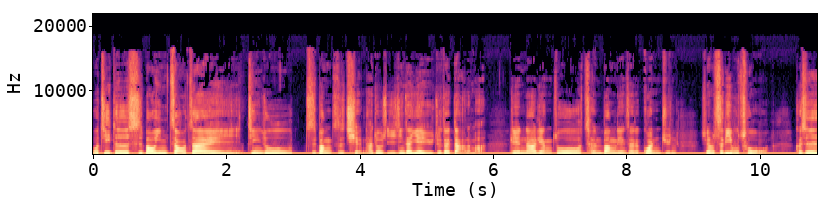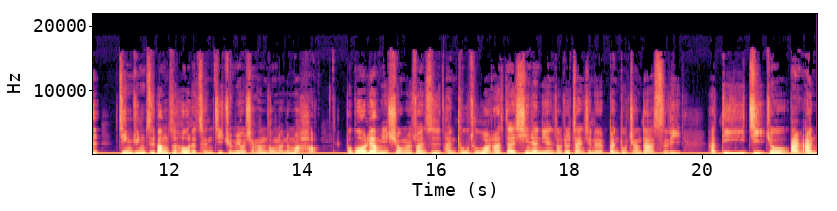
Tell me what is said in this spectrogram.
我记得石豹英早在进入职棒之前，他就已经在业余就在打了嘛，连拿两座城棒联赛的冠军。虽然实力不错，哦可是进军职棒之后的成绩却没有想象中的那么好。不过廖敏雄呢，算是很突出啊！他在新人年的时候就展现了本土强大实力。他第一季就百安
